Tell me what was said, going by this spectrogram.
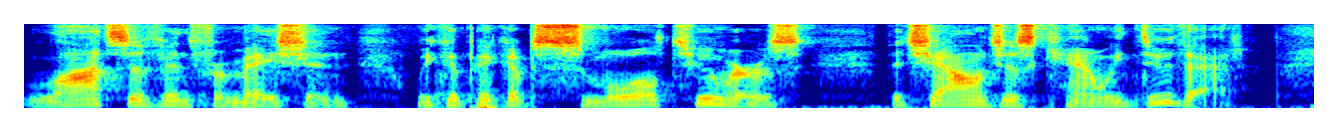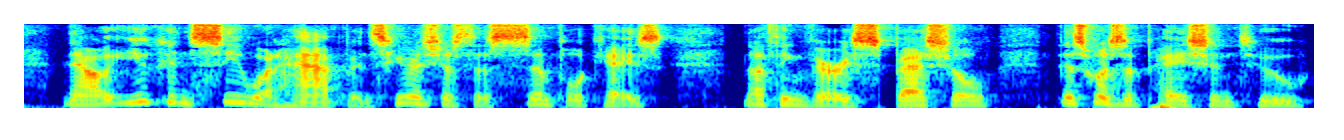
Lots of information. We can pick up small tumors. The challenge is can we do that? Now, you can see what happens. Here's just a simple case, nothing very special. This was a patient who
